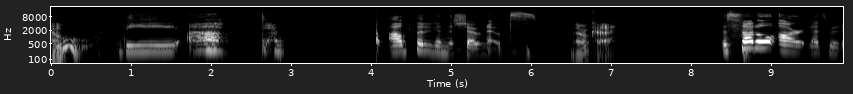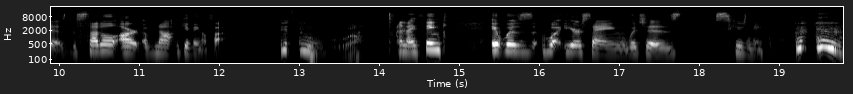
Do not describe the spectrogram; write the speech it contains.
Oh. The oh damn I'll put it in the show notes. Okay. The subtle art, that's what it is. The subtle art of not giving a fuck. And I think it was what you're saying, which is, excuse me.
